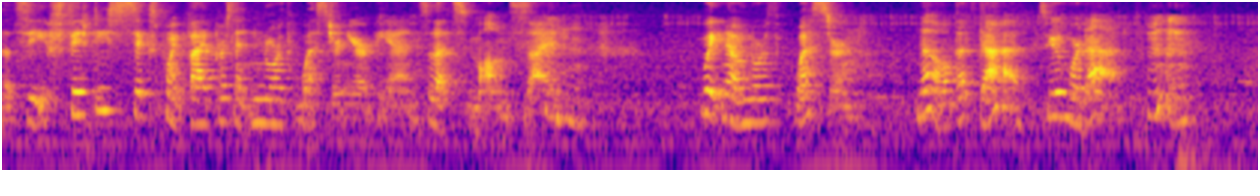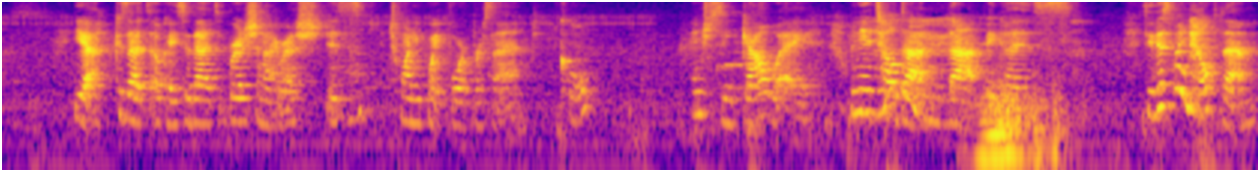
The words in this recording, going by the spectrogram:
let's see, 56.5% Northwestern European. So that's mom's side. Wait, no, Northwestern. No, that's dad. So you have more dad. Mm. Yeah, because that's okay. So that's British and Irish is 20.4%. Cool. Interesting. Galway. We need to tell Dad Hmm. that because see, this might help them.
